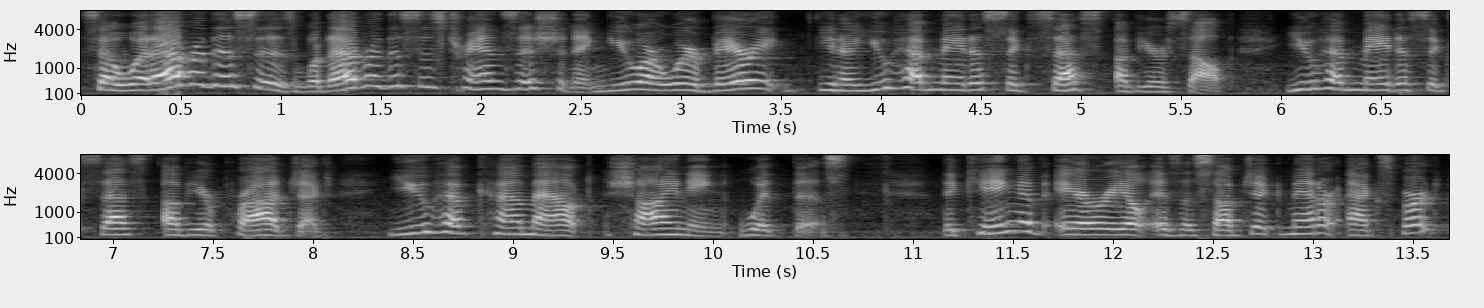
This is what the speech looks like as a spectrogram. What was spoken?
So whatever this is, whatever this is transitioning, you are we're very, you know, you have made a success of yourself. You have made a success of your project. You have come out shining with this. The king of Ariel is a subject matter expert.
